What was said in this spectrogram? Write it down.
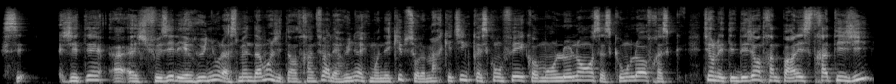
C'est J'étais, euh, je faisais les réunions la semaine d'avant. J'étais en train de faire les réunions avec mon équipe sur le marketing. Qu'est-ce qu'on fait? Comment on le lance? Est-ce qu'on l'offre? Est-ce que, tiens, on était déjà en train de parler stratégie.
